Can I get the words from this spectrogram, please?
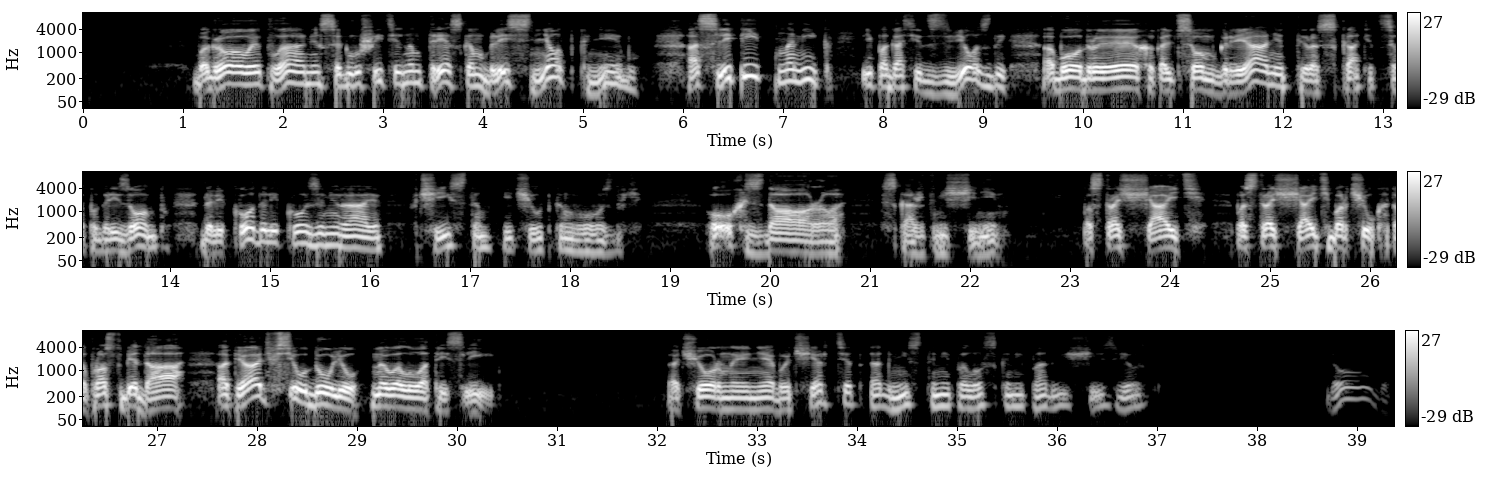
Багровое пламя с оглушительным треском блеснет к небу, ослепит на миг и погасит звезды, а бодрое эхо кольцом грянет и раскатится по горизонту, далеко-далеко замирая в чистом и чутком воздухе. «Ух, здорово!» — скажет мещанин. «Постращайте, постращайте, Борчук, а то просто беда. Опять всю дулю на валу отрясли». А черное небо чертят огнистыми полосками падающие звезды. Долго.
